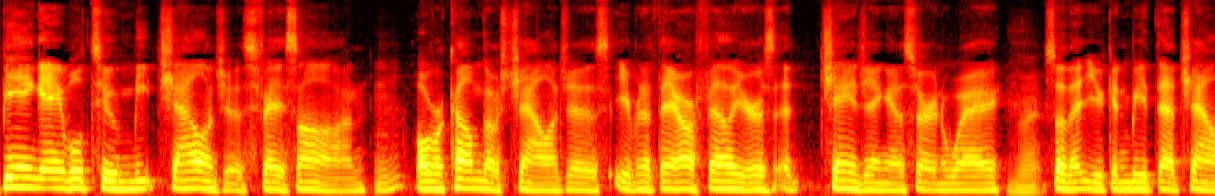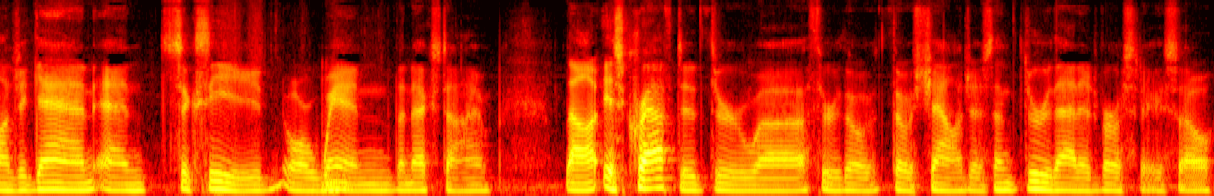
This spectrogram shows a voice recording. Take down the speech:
being able to meet challenges face on, overcome those challenges, even if they are failures at changing in a certain way, Right. so that you can meet that challenge again and succeed or win the next time. Uh, is crafted through uh, through those those challenges and through that adversity. So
